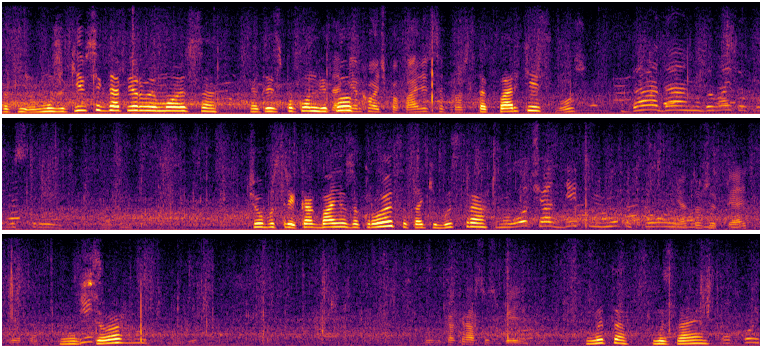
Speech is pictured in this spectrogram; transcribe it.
Так мужики всегда первые моются. Это испокон веков. Дамир, хочешь попариться просто? Так парьтесь. Будешь? Да, да, ну давай только быстрее. Че быстрее, как баня закроется, так и быстро. Ну вот сейчас 10 минут и все. Нет, уже пять где-то. Ну 10 все, минут. Как раз успели. мы-то, мы знаем. Какой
